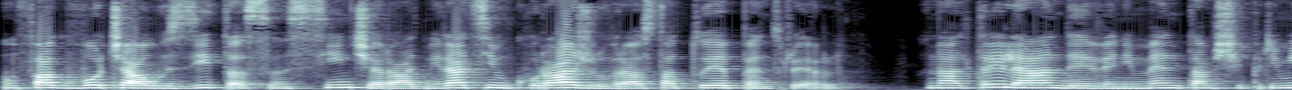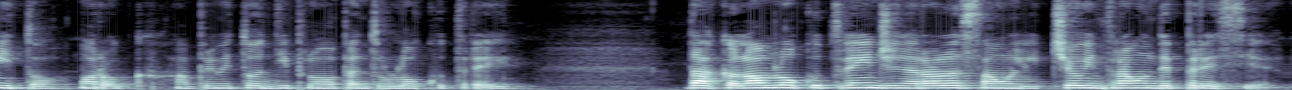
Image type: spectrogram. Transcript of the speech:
îmi fac vocea auzită, sunt sinceră, admirați-mi curajul, vreau statuie pentru el. În al treilea an de eveniment am și primit-o, mă rog, am primit o diplomă pentru locul 3. Dacă luam locul 3 în generală sau în liceu, intram în depresie.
